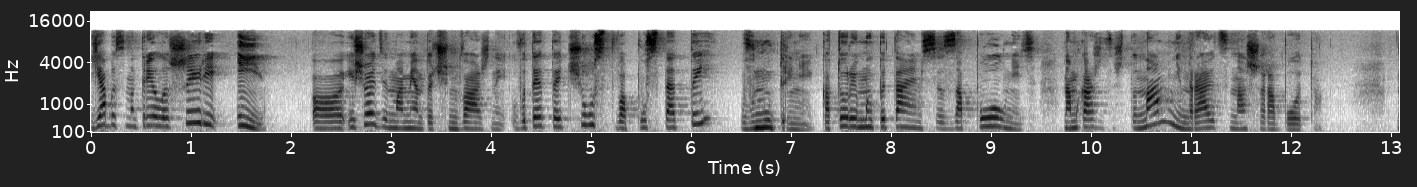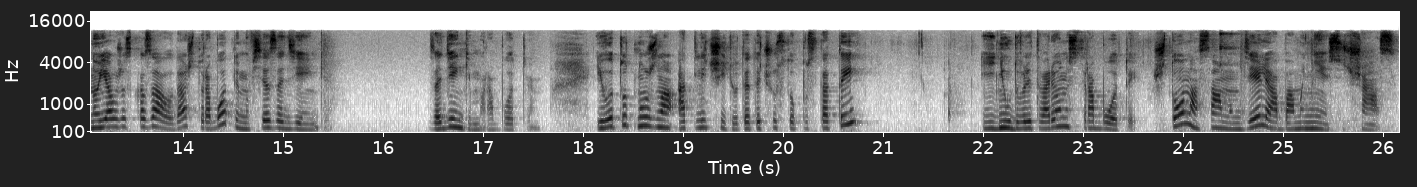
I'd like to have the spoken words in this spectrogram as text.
Я бы смотрела шире и э, еще один момент очень важный. Вот это чувство пустоты внутренней, который мы пытаемся заполнить, нам кажется, что нам не нравится наша работа. Но я уже сказала, да, что работаем мы все за деньги. За деньги мы работаем. И вот тут нужно отличить вот это чувство пустоты и неудовлетворенность работой. Что на самом деле обо мне сейчас?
